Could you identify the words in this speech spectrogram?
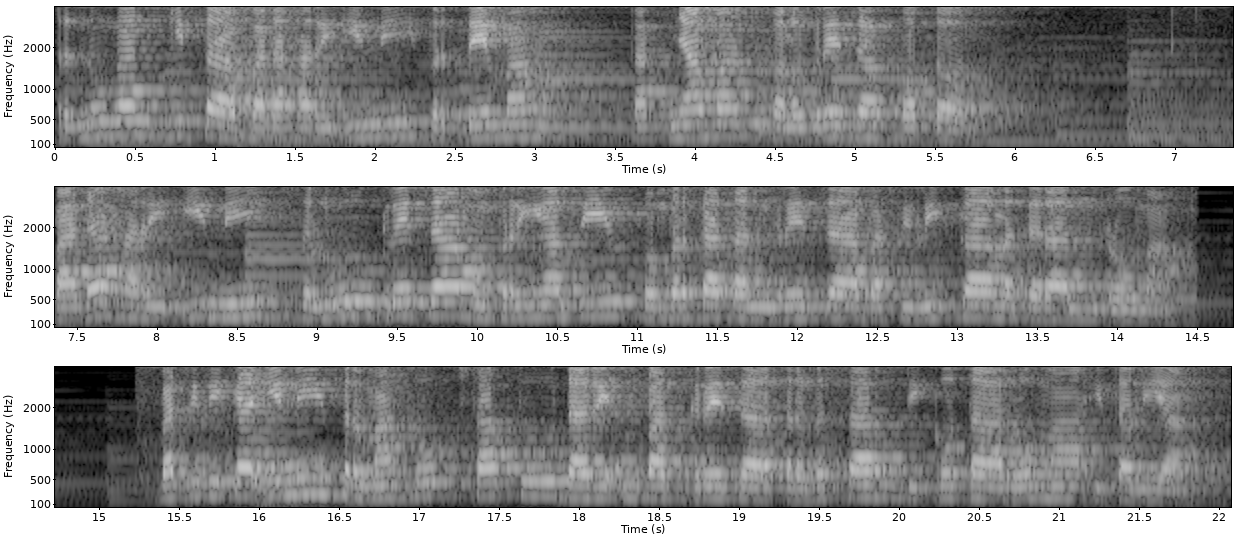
Renungan kita pada hari ini bertema tak nyaman kalau gereja kotor. Pada hari ini, seluruh gereja memperingati pemberkatan gereja Basilika Lateran Roma. Basilika ini termasuk satu dari empat gereja terbesar di kota Roma, Italia.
